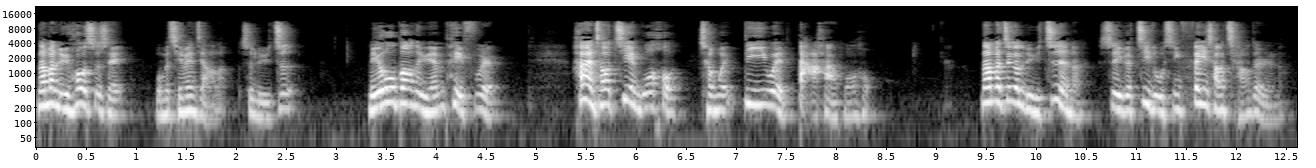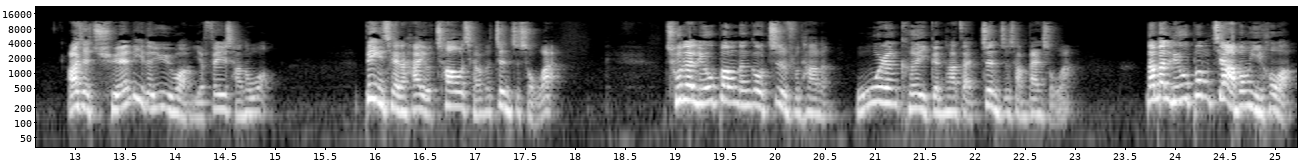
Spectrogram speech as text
那么吕后是谁？我们前面讲了，是吕雉，刘邦的原配夫人，汉朝建国后成为第一位大汉皇后。那么这个吕雉呢，是一个嫉妒心非常强的人而且权力的欲望也非常的旺，并且呢还有超强的政治手腕。除了刘邦能够制服他呢，无人可以跟他在政治上扳手腕。那么刘邦驾崩以后啊，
